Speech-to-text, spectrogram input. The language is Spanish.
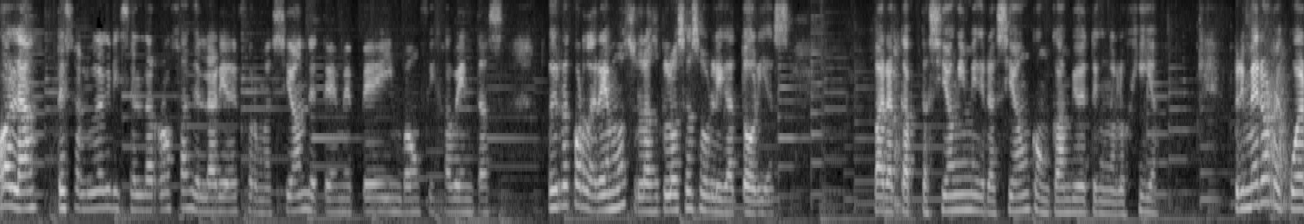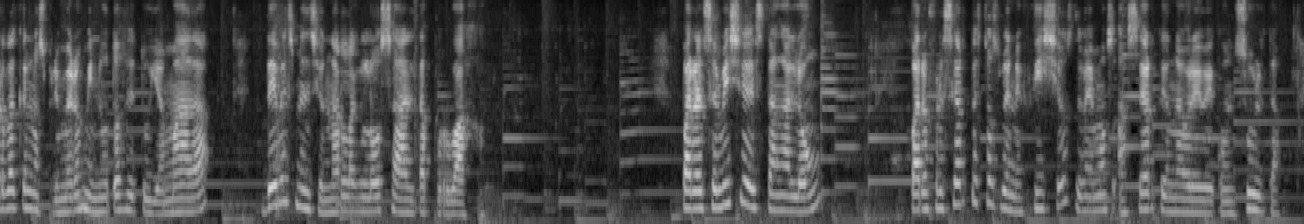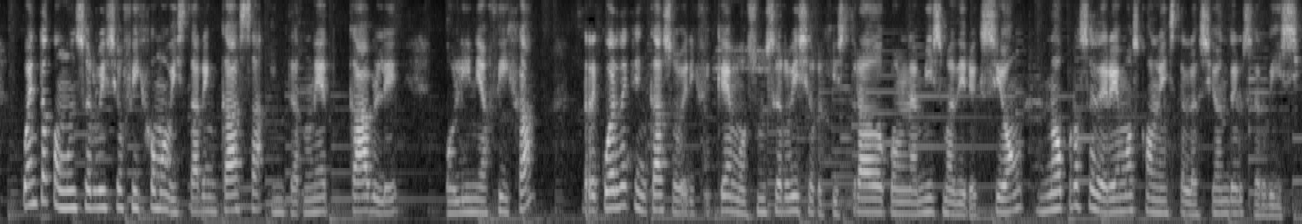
Hola, te saluda Griselda Rojas del área de formación de TMP Inbound Fija Ventas. Hoy recordaremos las glosas obligatorias para captación y migración con cambio de tecnología. Primero recuerda que en los primeros minutos de tu llamada debes mencionar la glosa alta por baja. Para el servicio de standalone, para ofrecerte estos beneficios debemos hacerte una breve consulta. Cuenta con un servicio fijo Movistar en casa, internet, cable o línea fija. Recuerde que en caso verifiquemos un servicio registrado con la misma dirección, no procederemos con la instalación del servicio.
